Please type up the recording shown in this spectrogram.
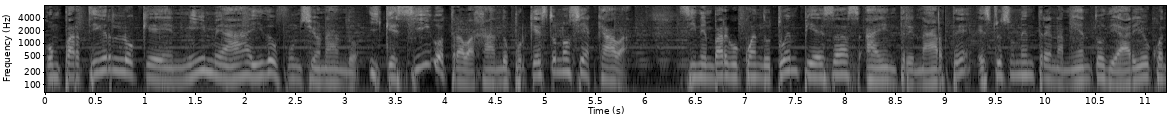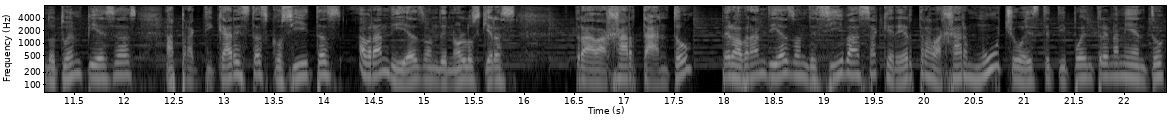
compartir lo que en mí me ha ido funcionando y que sigo trabajando porque esto no se acaba. Sin embargo, cuando tú empiezas a entrenarte, esto es un entrenamiento diario, cuando tú empiezas a practicar estas cositas, habrán días donde no los quieras trabajar tanto, pero habrán días donde sí vas a querer trabajar mucho este tipo de entrenamiento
